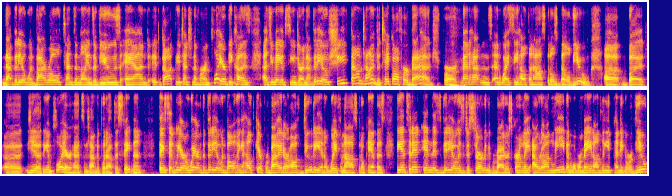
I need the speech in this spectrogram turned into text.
That video went viral, tens of millions of views, and it got the attention of her employer because, as you may have seen during that video, she found time to take off her badge for Manhattan's NYC Health and Hospitals Bellevue. Uh, but uh, yeah, the employer had some time to put out this statement. They said, We are aware of the video involving a healthcare provider off duty and away from the hospital campus. The incident in this video is disturbing. The provider is currently out on leave and will remain on leave pending a review.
